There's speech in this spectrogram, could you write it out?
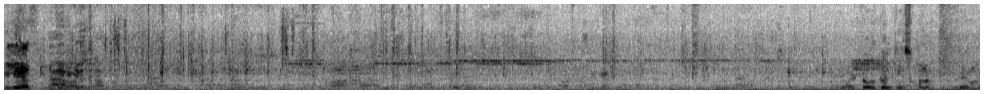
ఇలియాస్ టోటల్ తీసుకున్నాం ఇప్పుడేమో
